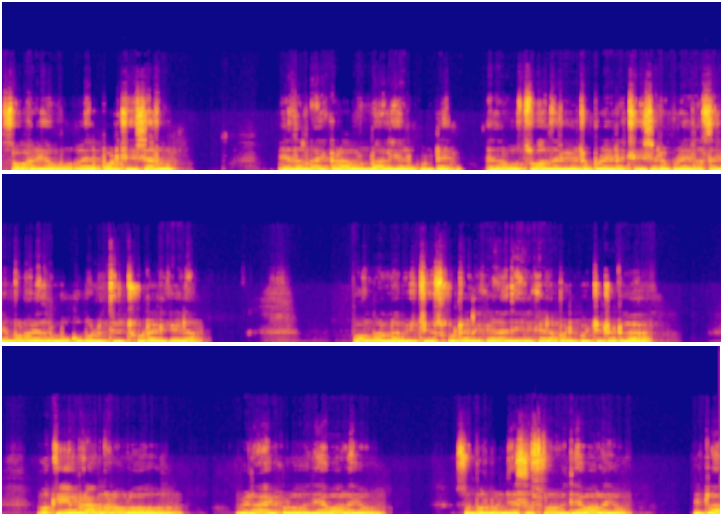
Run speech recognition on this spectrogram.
సౌకర్యం ఏర్పాటు చేశారు. ఏదన్నా ఇక్కడ ఉండాలి అనుకుంటే ఏదైనా ఉత్సవాలు జరిగేటప్పుడైనా చేసేటప్పుడైనా సరే మనం ఏదైనా మొక్కుబళ్ళు తీర్చుకోవడానికైనా పొంగళ్ళు అవి చేసుకోవడానికైనా దేనికైనా పనికొచ్చేటట్టుగా ఒకే ప్రాంగణంలో వినాయకుడు దేవాలయం సుబ్రహ్మణ్యేశ్వర స్వామి దేవాలయం ఇట్లా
